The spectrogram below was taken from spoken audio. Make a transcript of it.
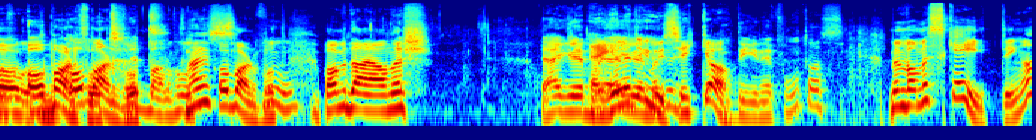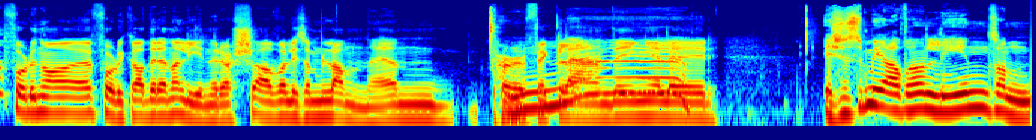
får, og barnefot. Og barnefot. Nice. Og barnefot. Hva med deg, Anders? Jeg, glemmer, Jeg er litt usikker. Dine fot. Men hva med skatinga? Får du, noe, får du ikke adrenalinrush av å liksom lande en perfect landing, eller Ikke så mye adrenalin, sånn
